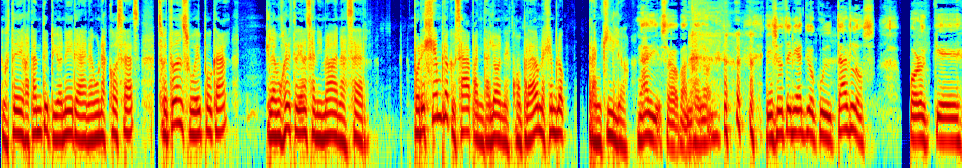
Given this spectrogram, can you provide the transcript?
que usted es bastante pionera en algunas cosas, sobre todo en su época, que las mujeres todavía no se animaban a hacer. Por ejemplo, que usaba pantalones, como para dar un ejemplo tranquilo. Nadie usaba pantalones. y yo tenía que ocultarlos porque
